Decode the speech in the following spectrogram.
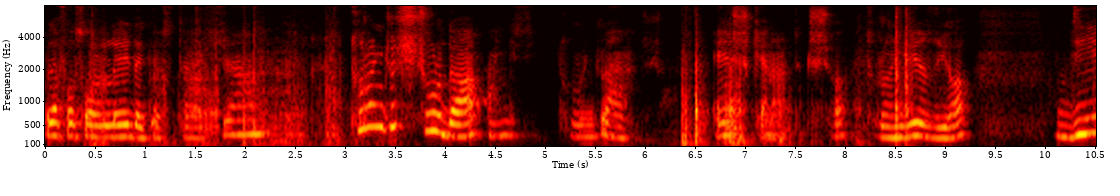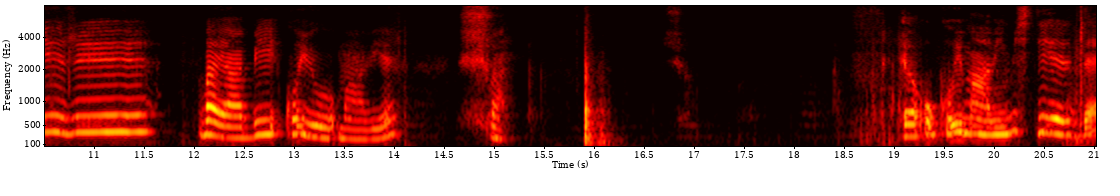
Burada fosforları da göstereceğim. Turuncu şurada. Hangisi turuncu? En şu kenardaki şu. Turuncu yazıyor. Diğeri bayağı bir koyu mavi. Şu. Şu. E, o koyu maviymiş. Diğeri de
